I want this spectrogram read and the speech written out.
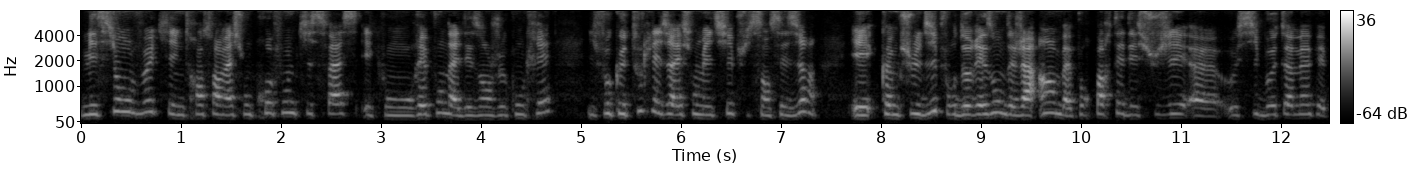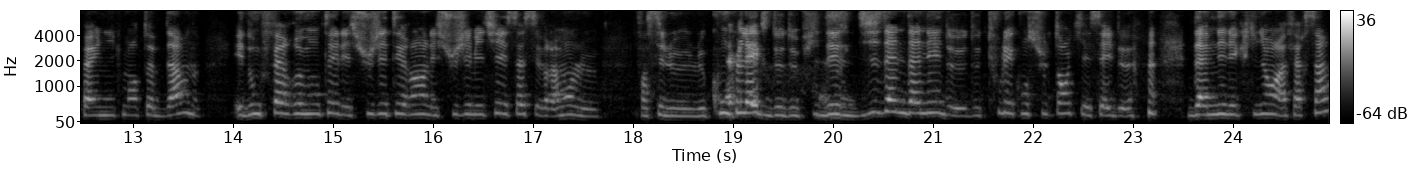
Mais si on veut qu'il y ait une transformation profonde qui se fasse et qu'on réponde à des enjeux concrets, il faut que toutes les directions métiers puissent s'en saisir. Et comme tu le dis, pour deux raisons. Déjà, un, bah, pour porter des sujets euh, aussi bottom-up et pas uniquement top-down. Et donc faire remonter les sujets terrain, les sujets métiers. Et ça, c'est vraiment le, Enfin, c'est le, complexe de, depuis des dizaines d'années de, tous les consultants qui essayent d'amener les clients à faire ça.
